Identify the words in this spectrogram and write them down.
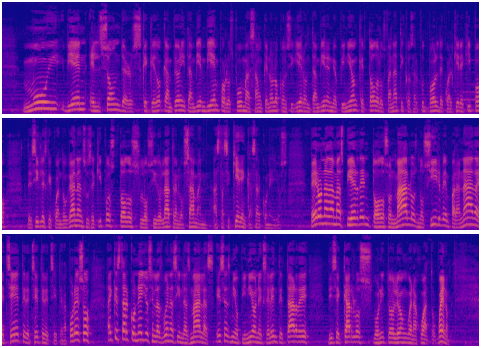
Muy bien el Saunders, que quedó campeón y también bien por los Pumas, aunque no lo consiguieron. También, en mi opinión, que todos los fanáticos al fútbol de cualquier equipo, decirles que cuando ganan sus equipos, todos los idolatran, los aman, hasta se quieren casar con ellos. Pero nada más pierden, todos son malos, no sirven para nada, etcétera, etcétera, etcétera. Por eso hay que estar con ellos en las buenas y en las malas. Esa es mi opinión. Excelente tarde, dice Carlos Bonito León, Guanajuato. Bueno.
